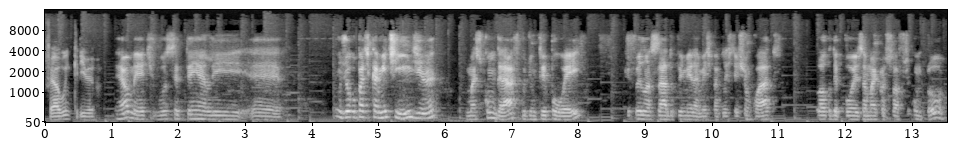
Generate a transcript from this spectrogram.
foi algo incrível. Realmente, você tem ali é, um jogo praticamente indie, né? Mas com gráfico de um AAA, que foi lançado primeiramente para PlayStation 4. Logo depois a Microsoft comprou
